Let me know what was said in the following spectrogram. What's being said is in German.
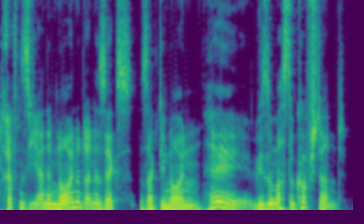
Treffen sich eine 9 und eine 6. Sagt die 9, hey, wieso machst du Kopfstand?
